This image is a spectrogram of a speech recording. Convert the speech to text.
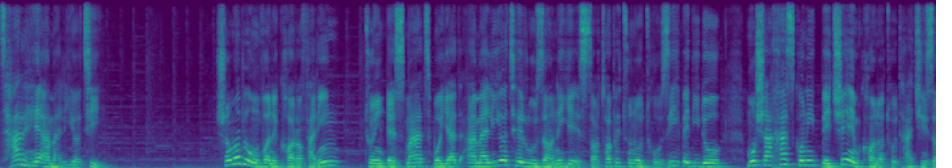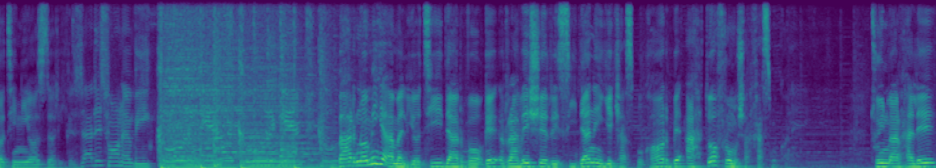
طرح عملیاتی شما به عنوان کارآفرین تو این قسمت باید عملیات روزانه استارتاپتون رو توضیح بدید و مشخص کنید به چه امکانات و تجهیزاتی نیاز دارید. برنامه عملیاتی در واقع روش رسیدن یک کسب و کار به اهداف رو مشخص می‌کنه. تو این مرحله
